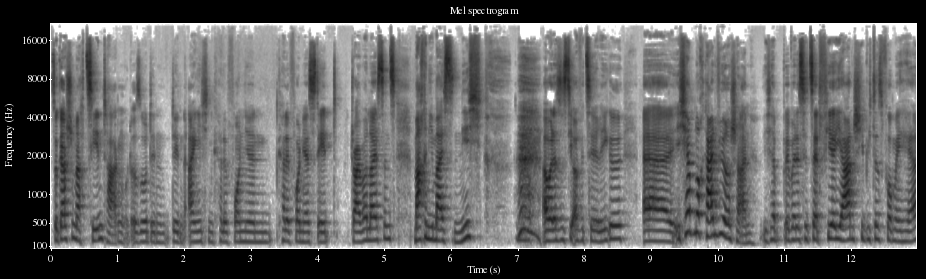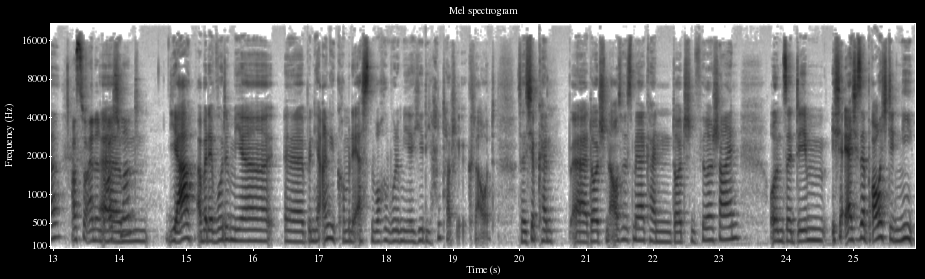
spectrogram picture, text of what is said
sogar schon nach zehn Tagen oder so den, den eigentlichen Kalifornien, California State Driver License. Machen die meisten nicht. Aber das ist die offizielle Regel. Äh, ich habe noch keinen Führerschein. Ich habe, das jetzt seit vier Jahren schiebe ich das vor mir her. Hast du einen in Deutschland? Ähm, ja, aber der wurde mir, äh, bin hier angekommen, in der ersten Woche wurde mir hier die Handtasche geklaut. Das heißt, ich habe keinen äh, deutschen Ausweis mehr, keinen deutschen Führerschein. Und seitdem, ich, ehrlich gesagt, brauche ich den nie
